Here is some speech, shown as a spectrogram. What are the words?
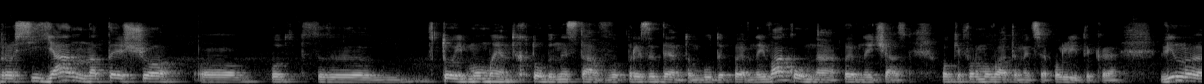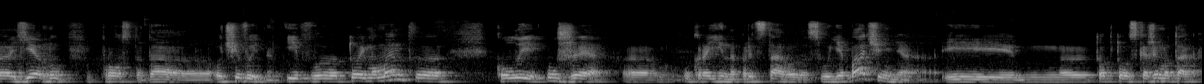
Росіян на те, що от е, в той момент, хто би не став президентом, буде певний вакуум на певний час, поки формуватиметься політика. Він е, є ну просто да, очевидним. І в той момент, е, коли уже е, Україна представила своє бачення, і е, тобто, скажімо так.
